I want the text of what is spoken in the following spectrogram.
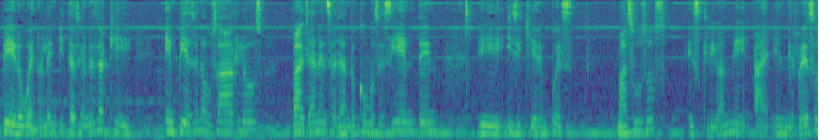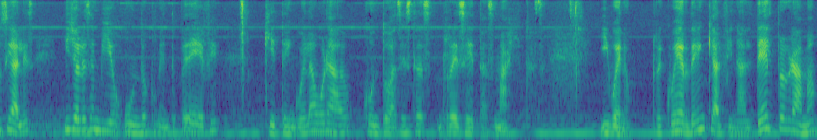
pero bueno, la invitación es a que empiecen a usarlos, vayan ensayando cómo se sienten eh, y si quieren pues más usos, escríbanme en mis redes sociales y yo les envío un documento PDF que tengo elaborado con todas estas recetas mágicas. Y bueno, recuerden que al final del programa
